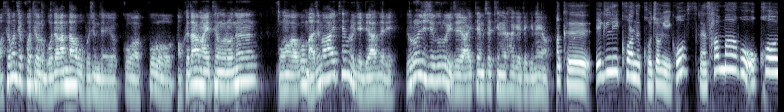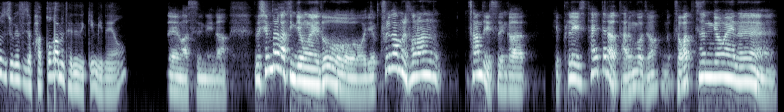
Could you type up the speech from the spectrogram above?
어, 세 번째 코어 아이템으로 모자 간다고 보시면 될 것 같고 그 다음 아이템으로는 공허가고 마지막 아이템으로 이제 리안드리 이런 식으로 이제 아이템 세팅을 하게 되긴 해요. 그 1, 2코어는 고정이고 그냥 3하고 5코어 중에서 이제 바꿔가면 되는 느낌이네요. 네, 맞습니다. 그리고 신발 같은 경우에도 이제 쿨감을 선호하는 사람들이 있어요. 그러니까 플레이 스타일 따라 다른 거죠. 저 같은 경우에는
